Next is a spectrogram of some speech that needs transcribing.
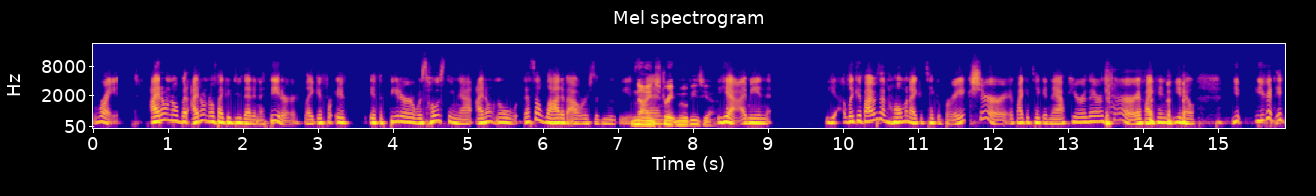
Right. I don't know, but I don't know if I could do that in a theater. Like if if if a theater was hosting that, I don't know. That's a lot of hours of movies. Nine And- straight movies. Yeah. Yeah, I mean, yeah, like if I was at home and I could take a break, sure. If I could take a nap here or there, sure. if I can, you know, you you're gonna, if,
